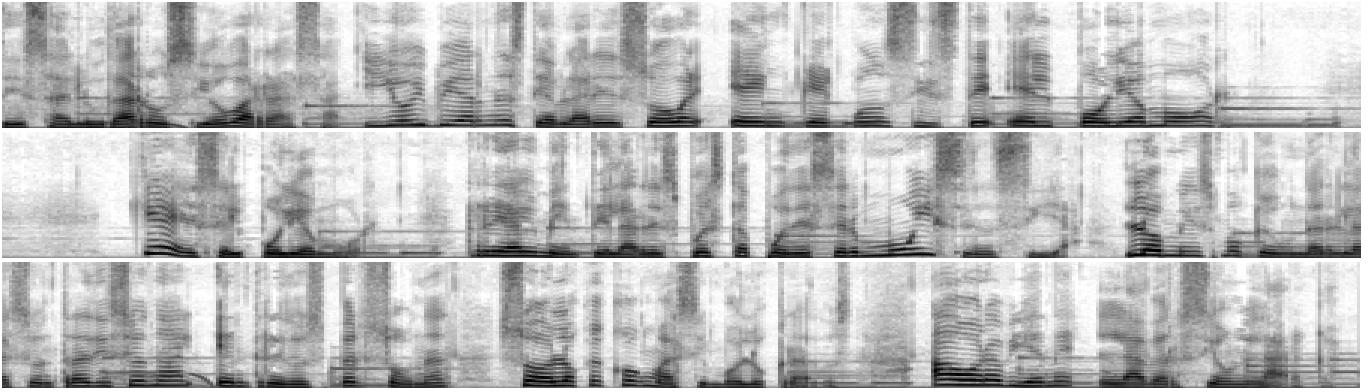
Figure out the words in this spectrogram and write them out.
Te saluda Rocío Barraza y hoy viernes te hablaré sobre en qué consiste el poliamor. ¿Qué es el poliamor? Realmente la respuesta puede ser muy sencilla lo mismo que una relación tradicional entre dos personas, solo que con más involucrados. Ahora viene la versión larga.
